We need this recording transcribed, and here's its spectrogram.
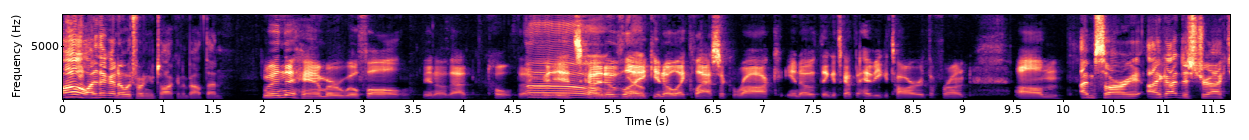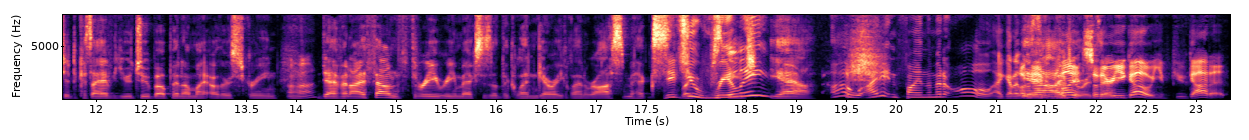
Oh, I think I know which one you're talking about then. When the hammer will fall, you know that whole thing. it's kind Oh, of like yep. you know, like classic rock. You know, think it's got the heavy guitar at the front. Um, I'm sorry, I got distracted because I have YouTube open on my other screen. Uh-huh. Devon, I found three remixes of the Glengarry Glen Ross mix. Did like, you stage- really? Yeah. Oh, I didn't find them at all. I gotta okay, listen Yeah, to I those fine, words so there you go. You you got it.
